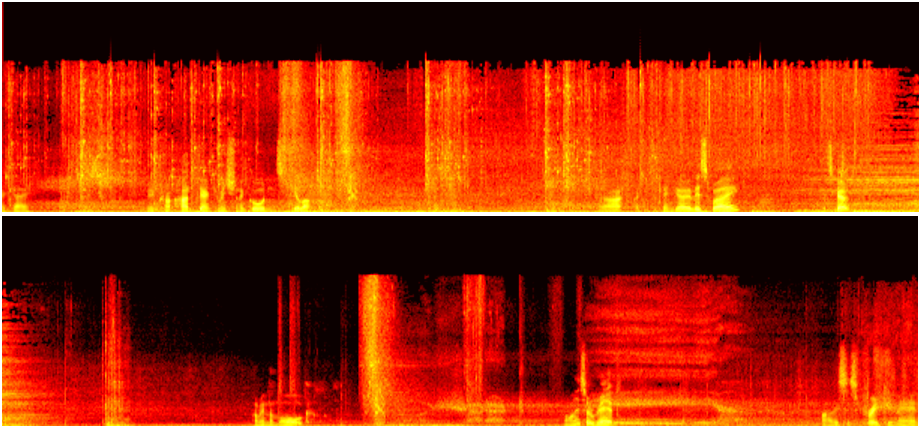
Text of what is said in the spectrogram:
Okay. We hunt down Commissioner Gordon's killer. Alright, I can go this way. Let's go. I'm in the morgue. Why is it red? Oh, this is freaky, man.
